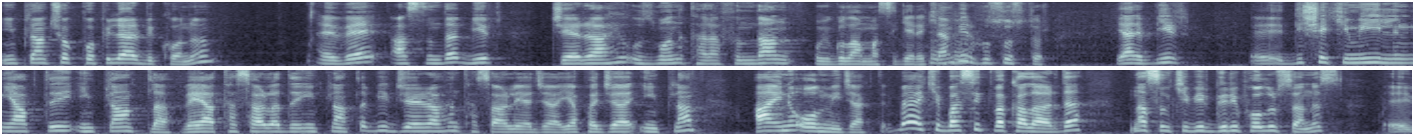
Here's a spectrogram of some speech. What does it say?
implant çok popüler bir konu E, ve aslında bir cerrahi uzmanı tarafından uygulanması gereken Hı hı. bir husustur. Yani bir e, diş hekiminin yaptığı implantla veya tasarladığı implantla bir cerrahın tasarlayacağı, yapacağı implant aynı olmayacaktır. Belki basit vakalarda nasıl ki bir grip olursanız e,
